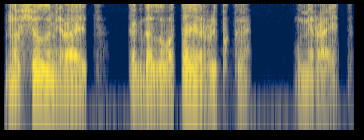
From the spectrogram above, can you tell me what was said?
Но все замирает, когда золотая рыбка умирает.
